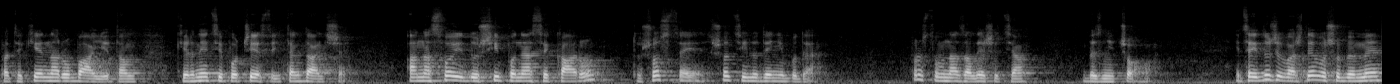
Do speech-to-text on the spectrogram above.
патики нарубає, там, керниці почистить і так далі, а на своїй душі понесе кару, то що, це, що цій людині буде? Просто вона залишиться без нічого. І це і дуже важливо, щоб ми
